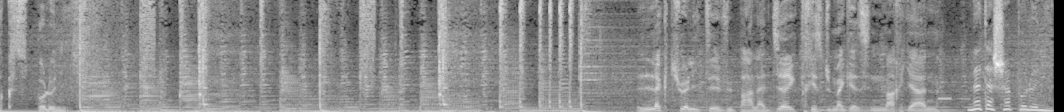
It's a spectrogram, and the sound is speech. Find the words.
Vox Polony. L'actualité vue par la directrice du magazine Marianne, Natacha Polony.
